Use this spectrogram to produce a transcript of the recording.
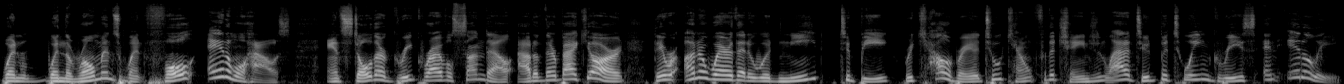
when when the Romans went full Animal House and stole their Greek rival sundial out of their backyard, they were unaware that it would need to be recalibrated to account for the change in latitude between Greece and Italy.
